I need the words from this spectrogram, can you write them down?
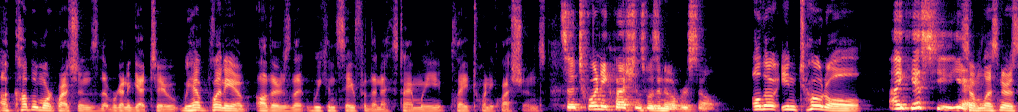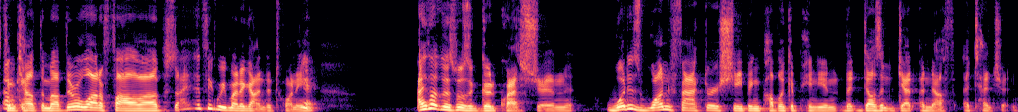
a couple more questions that we're going to get to. We have plenty of others that we can save for the next time we play 20 questions. So 20 questions was an oversell. Although in total, I guess you, yeah. Some listeners can okay. count them up. There were a lot of follow ups. I, I, think we might have gotten to 20. Yeah. I thought this was a good question. What is one factor shaping public opinion that doesn't get enough attention?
